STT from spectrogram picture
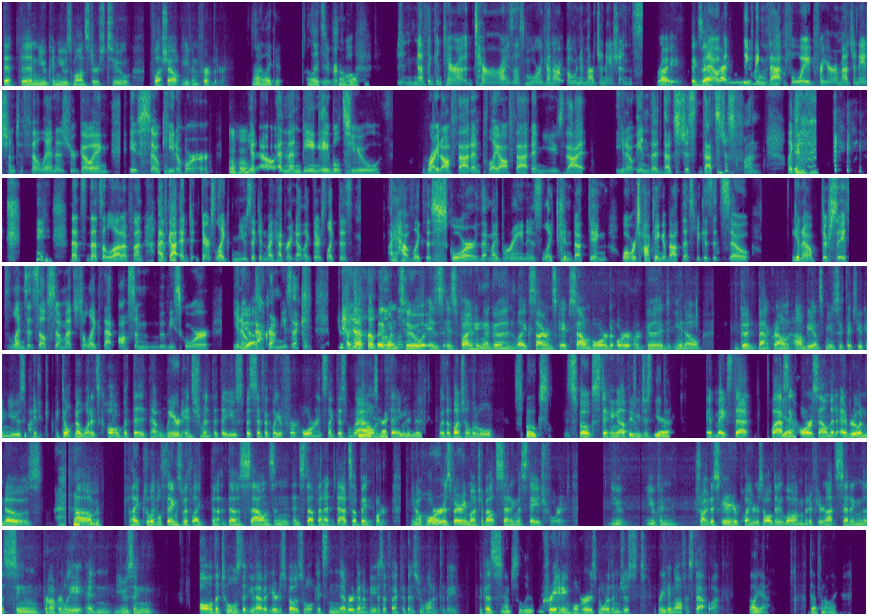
that then you can use monsters to flesh out even further. Oh, i like it i like That's it, it super sounds cool. awesome Nothing can terror terrorize us more than our own imaginations. Right, You know, exactly. and leaving that void for your imagination to fill in as you're going is so key to horror. Mhm. you know, and then being able to write off that and play off that and use that, you know, in the that's just that's just fun. Like Mhm. that's that's a lot of fun. I've got there's like music in my head right now. Like there's like this I have like this score that my brain is like conducting while we're talking about this because it's so you know, there's it lends itself so much to like that awesome movie score, you know, Yeah. background music. and that's a big one too is is finding a good like Syrinscape soundboard or or good you know good background ambience music that you can use. I, I don't know what it's called, but the, that weird instrument that they use specifically for horror. It's like this round exactly thing with a bunch of little Spokes. spokes sticking up, and you just Yeah. it makes that classic Yeah. horror sound that everyone knows. Um, like little things with like the, those sounds and, and stuff in it. That's a big part. You know, horror is very much about setting the stage for it. You you can try to scare your players all day long, but if you're not setting the scene properly and using all the tools that you have at your disposal, it's never going to be as effective as you want it to be. Because Absolutely. creating horror is more than just reading off a stat block. Oh yeah, definitely.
